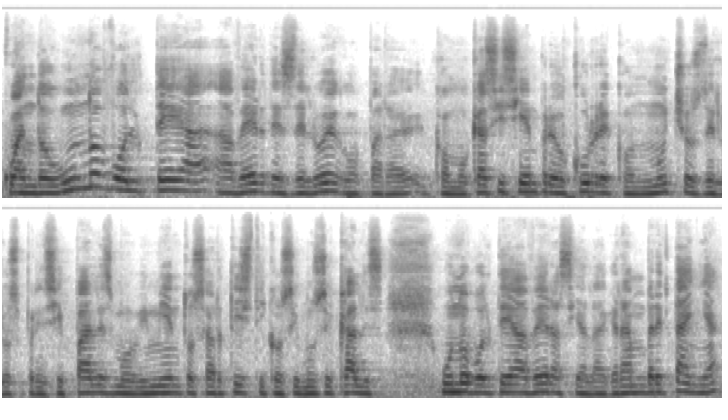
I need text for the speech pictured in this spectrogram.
cuando uno voltea a ver, desde luego, para, como casi siempre ocurre con muchos de los principales movimientos artísticos y musicales, uno voltea a ver hacia la Gran Bretaña,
